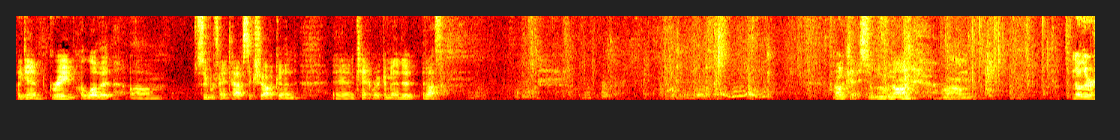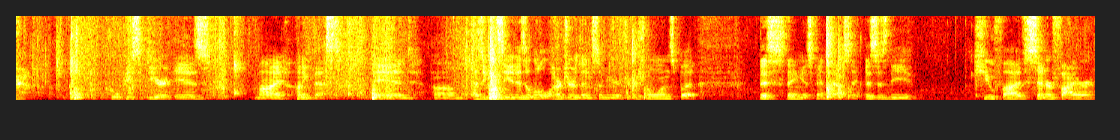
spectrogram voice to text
again, great. I love it. Um, super fantastic shotgun, and can't recommend it enough. Okay, so moving on. Um, another cool piece of gear is my hunting vest. And um, as you can see, it is a little larger than some of your traditional ones, but this thing is fantastic. This is the Q5 center fire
